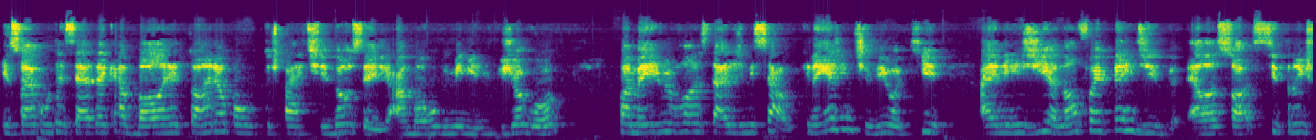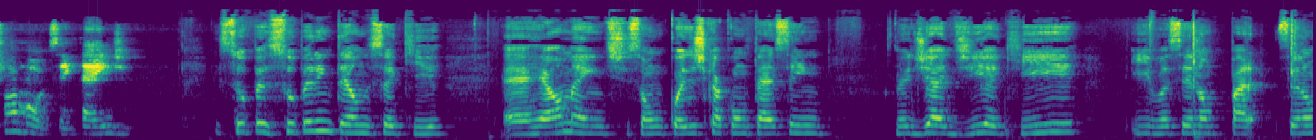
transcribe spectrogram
Isso vai acontecer até que a bola retorne ao ponto de partida, ou seja, a mão do menino que jogou, com a mesma velocidade inicial. Que nem a gente viu aqui, a energia não foi perdida, ela só se transformou, você entende? Super, super entendo isso aqui. É, realmente, são coisas que acontecem no dia a dia aqui e você não, você não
